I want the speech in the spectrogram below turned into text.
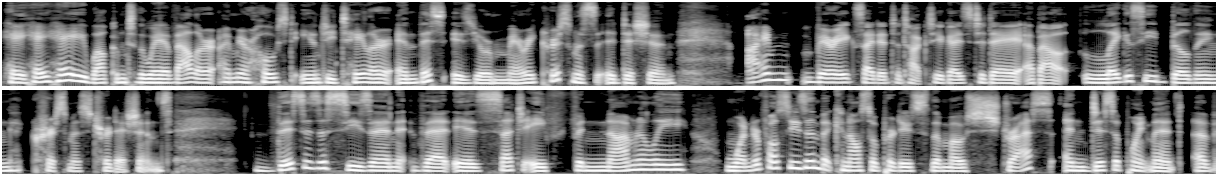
Hey, hey, hey, welcome to the Way of Valor. I'm your host, Angie Taylor, and this is your Merry Christmas edition. I'm very excited to talk to you guys today about legacy building Christmas traditions. This is a season that is such a phenomenally wonderful season, but can also produce the most stress and disappointment of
